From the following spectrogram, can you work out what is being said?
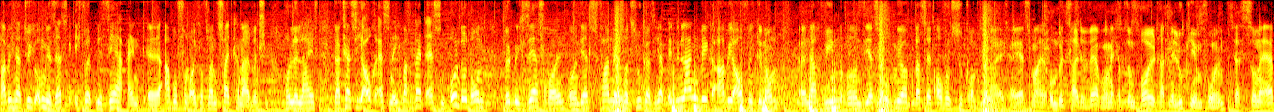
Habe ich natürlich umgesetzt. Ich würde mir sehr ein äh, Abo von euch auf meinem Zweitkanal wünschen. Holle Live, da teste ich auch Essen, ich mache Wettessen und und und. Würde mich sehr freuen. Und jetzt fahren wir erstmal zu Lukas. Ich habe den langen Weg habe ich auf mich genommen äh, nach Wien und jetzt gucken wir, was jetzt auf uns zukommt. Alter, jetzt mal unbezahlte Werbung. Ich habe so ein Bolt, hat mir Luki empfohlen. Das ist so eine App,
